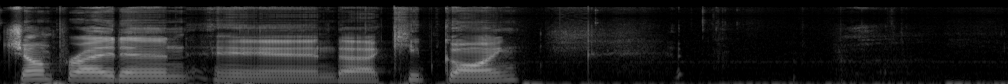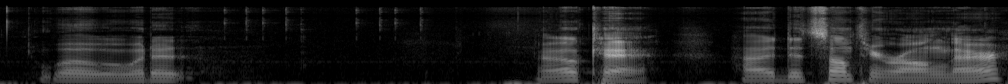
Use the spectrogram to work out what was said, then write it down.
jump right in and uh, keep going. Whoa, what did... Okay, I did something wrong there.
